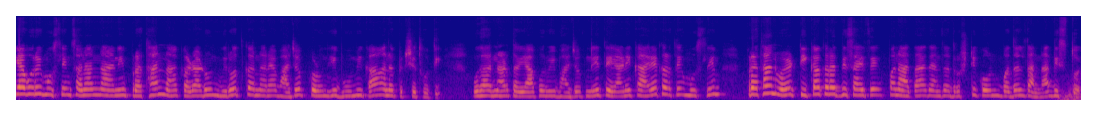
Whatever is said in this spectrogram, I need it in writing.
यापूर्वी मुस्लिम सणांना आणि प्रथांना कडाडून विरोध करणाऱ्या भाजपकडून ही भूमिका अनपेक्षित होती. उदाहरणार्थ यापूर्वी भाजप नेते आणि कार्यकर्ते मुस्लिम प्रथांवर टीका करत दिसायचे पण आता त्यांचा दृष्टिकोन बदलताना दिसतोय.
